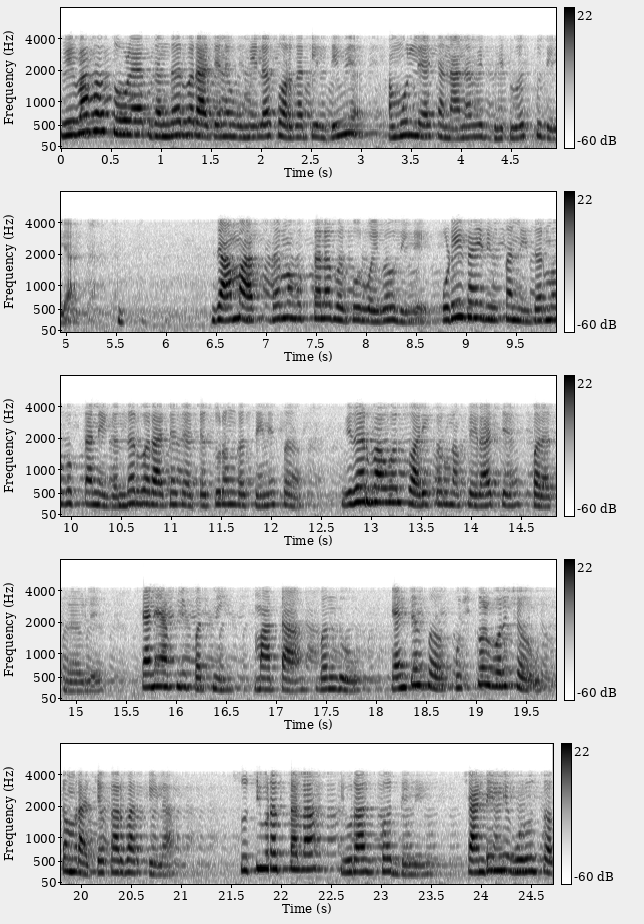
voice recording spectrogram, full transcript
विवाह सोहळ्यात गंधर्व राजाने उमेला स्वर्गातील दिव्य अमूल्य अशा नानाविध भेटवस्तू दिल्या. जामात धर्मगुप्ताला भरपूर वैभव दिले. पुढे काही दिवसांनी धर्मगुप्ताने गंधर्व राजाच्या चतुरंग सेनेसह विदर्भावर स्वारी करून आपले राज्य परत मिळवले. त्याने आपली पत्नी माता बंधू यांच्यासह पुष्कळ वर्ष उत्तम राज्यकारभार केला. सुचिव्रताला युवराजपद दिले. चांडिल्य गुरूंचा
